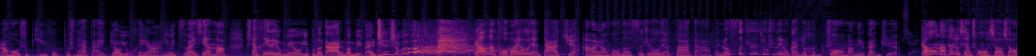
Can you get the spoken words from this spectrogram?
然后是皮肤不是太白，比较黝黑啊，因为紫外线嘛，晒黑了有没有？又不能打什么美白针什么的。然后呢，头发又有点打卷啊，然后呢，四肢有点发达，反正四肢就是那种感觉很壮嘛，那个感觉。然后呢，他就先冲我笑笑，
